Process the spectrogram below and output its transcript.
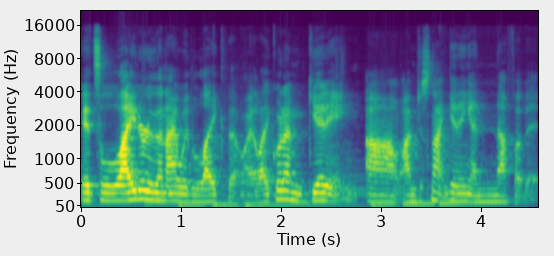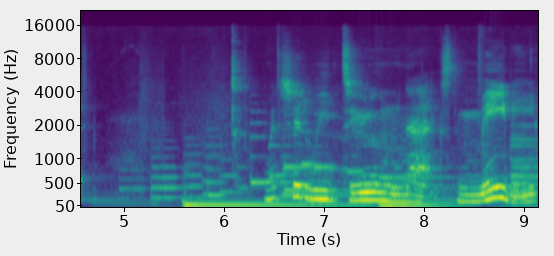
It's lighter than I would like though. I like what I'm getting. Um, I'm just not getting enough of it. What should we do next? Maybe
